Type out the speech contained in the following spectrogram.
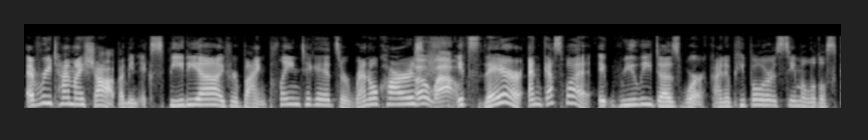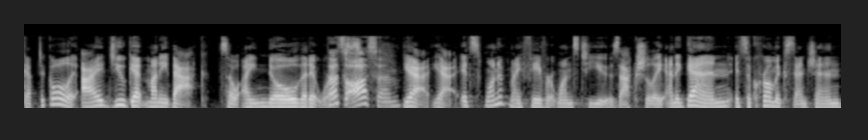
Every time I shop, I mean, Expedia, if you're buying plane tickets or rental cars, Oh, wow. it's there. And guess what? It really does work. I know people are, seem a little skeptical. I do get money back. So I know that it works. That's awesome. Yeah, yeah. It's one of my favorite ones to use, actually. And again, it's a Chrome extension.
